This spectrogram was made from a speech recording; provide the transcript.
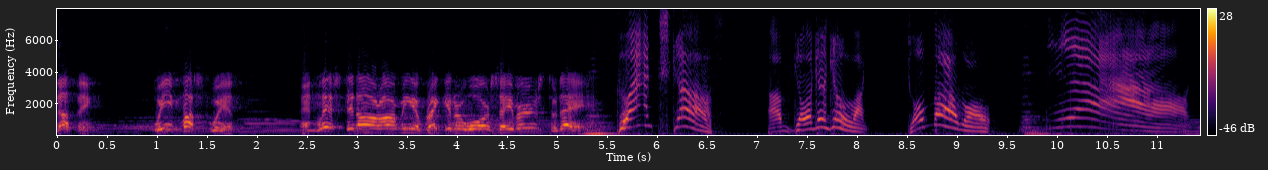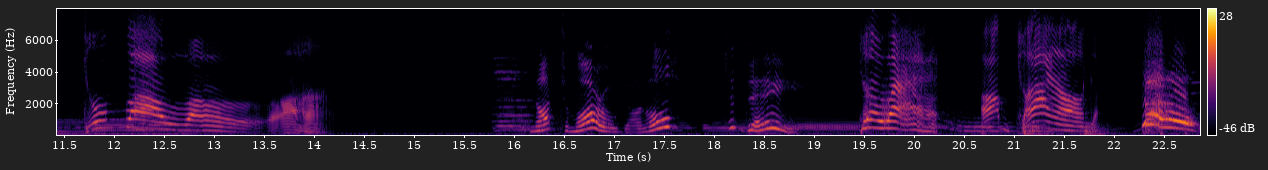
Nothing. We must win. Enlist in our army of regular war savers today. Great stuff! I'm gonna do it. Tomorrow. Not tomorrow, Donald. Today. Do it! I'm tired. Donald!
